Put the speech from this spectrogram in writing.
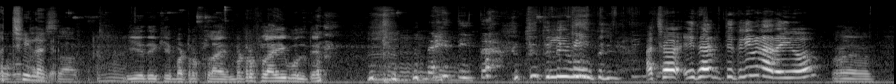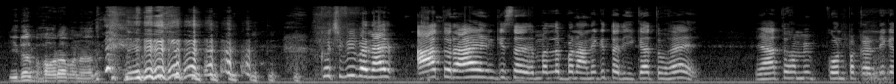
अच्छी लग- ये देखिए बटरफ्लाई बटरफ्लाई बोलते हैं। नहीं तीता तितली बोलते हैं अच्छा इधर तितली बना रही हो? हाँ, इधर भौरा बना दो। कुछ भी बनाए आ तो रहा है इनके स- मतलब बनाने के तरीका तो है। यहाँ तो हमें कौन पकड़ने का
